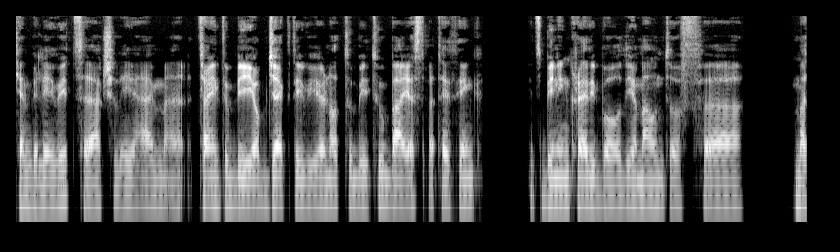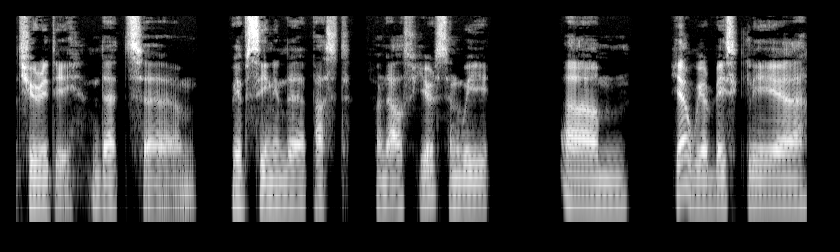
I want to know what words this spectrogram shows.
can believe it. Actually, I'm uh, trying to be objective here, not to be too biased, but I think it's been incredible the amount of uh, maturity that um, we have seen in the past two and a half years. And we, um, yeah, we are basically uh,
